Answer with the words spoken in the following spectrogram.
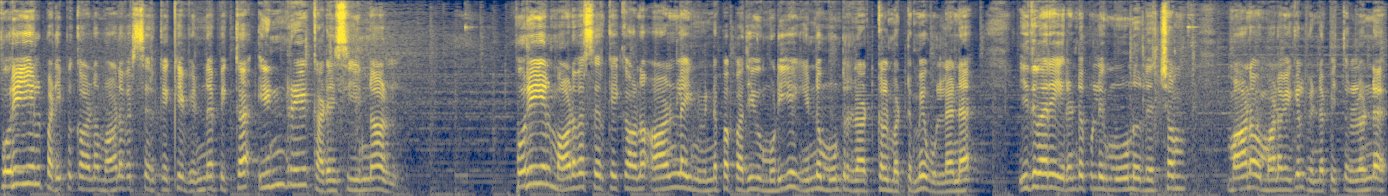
பொறியியல் படிப்புக்கான மாணவர் சேர்க்கைக்கு விண்ணப்பிக்க இன்றே கடைசி நாள். பொறியியல் மாணவர் சேர்க்கைக்கான ஆன்லைன் விண்ணப்ப பதிவு முடிய இன்னும் மூன்று நாட்கள் மட்டுமே உள்ளன. இதுவரை இரண்டு புள்ளி மூணு லட்சம் மாணவ மாணவிகள் விண்ணப்பித்துள்ளனர்.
